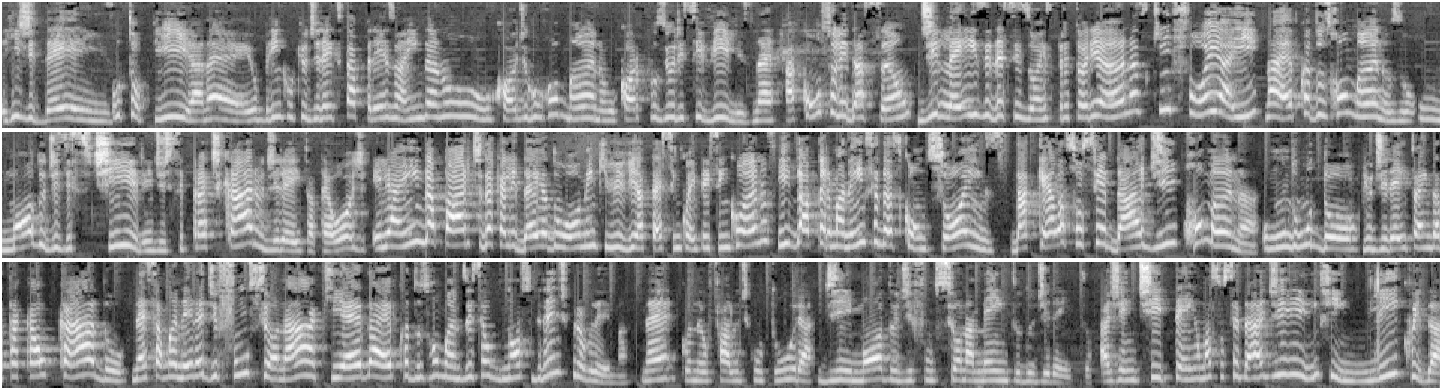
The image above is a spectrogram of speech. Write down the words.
rigidez, utopia, né? Eu brinco que o direito está preso ainda no Código Romano, o Corpus Juris Civilis, né? A consolidação de leis e decisões pretorianas que foi aí na época dos romanos. O, modo de existir e de se praticar o direito até hoje, ele ainda parte daquela ideia do homem que vivia até 55 anos e da permanência das condições daquela sociedade romana. O mundo mudou e o direito ainda está calcado nessa maneira de funcionar que é da época dos romanos. Esse é o nosso grande problema, né? Quando eu falo de cultura, de modo de funcionamento do direito. A gente tem uma sociedade, enfim, líquida,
